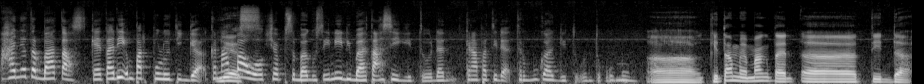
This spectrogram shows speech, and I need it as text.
hanya terbatas kayak tadi 43. Kenapa Yes. workshop sebagus ini dibatasi gitu dan kenapa tidak terbuka gitu untuk umum? Eh, kita memang eh, tidak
